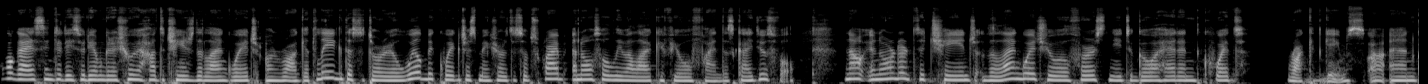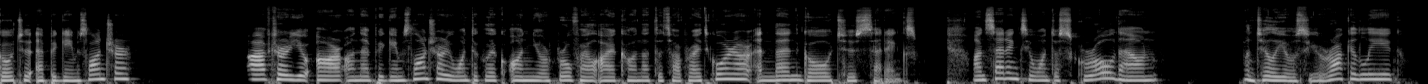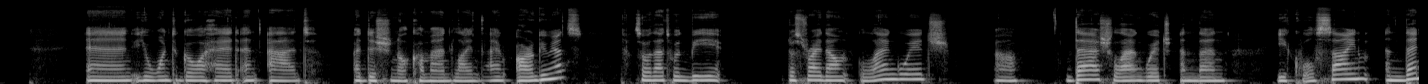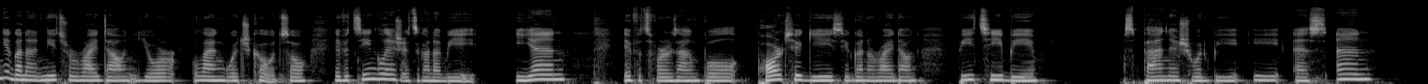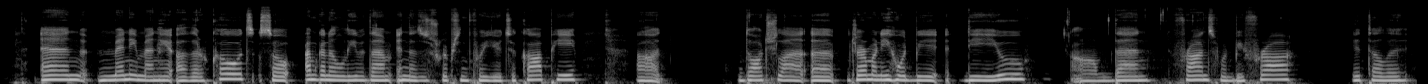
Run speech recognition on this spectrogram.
Hello guys, in today's video I'm going to show you how to change the language on Rocket League. This tutorial will be quick, just make sure to subscribe and also leave a like if you will find this guide useful. Now, in order to change the language, you will first need to go ahead and quit Rocket Games uh, and go to Epic Games Launcher. After you are on Epic Games Launcher, you want to click on your profile icon at the top right corner and then go to Settings. On Settings, you want to scroll down until you see Rocket League and you want to go ahead and add additional command line arguments. So that would be just write down language, uh, dash language, and then equal sign. And then you're gonna need to write down your language code. So if it's English, it's gonna be EN. If it's, for example, Portuguese, you're gonna write down PTB. Spanish would be ESN and many, many other codes. So I'm going to leave them in the description for you to copy. Uh, Deutschland, uh, Germany would be DU, um, then France would be FRA, Italy.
